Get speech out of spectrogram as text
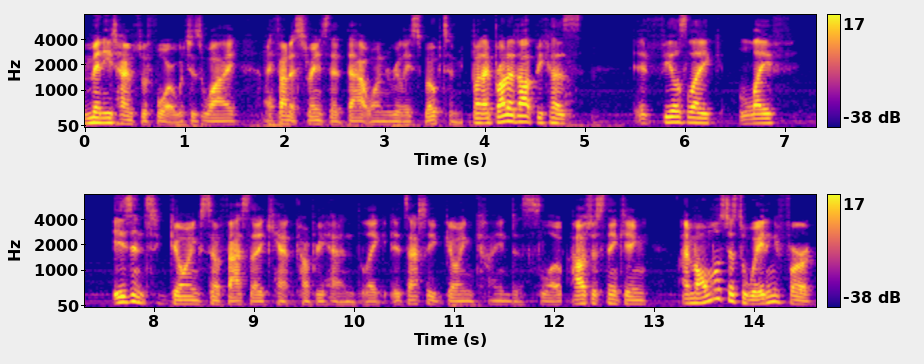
many times before, which is why I found it strange that that one really spoke to me. But I brought it up because it feels like life isn't going so fast that I can't comprehend. Like, it's actually going kind of slow. I was just thinking, I'm almost just waiting for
